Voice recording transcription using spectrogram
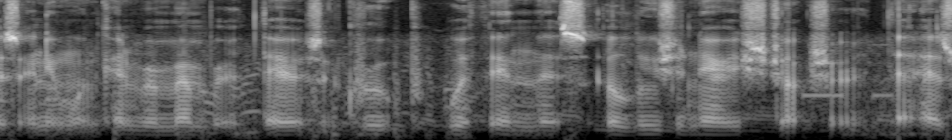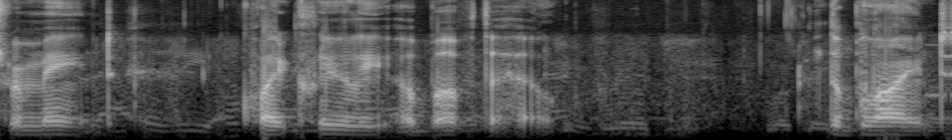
as anyone can remember, there is a group within this illusionary structure that has remained quite clearly above the hell. The blind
